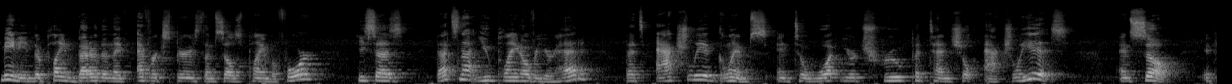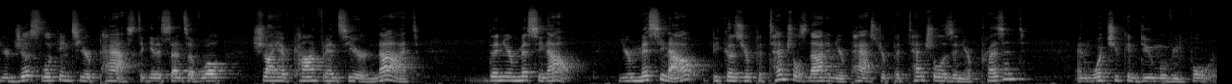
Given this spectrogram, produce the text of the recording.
meaning they're playing better than they've ever experienced themselves playing before, he says that's not you playing over your head. That's actually a glimpse into what your true potential actually is. And so, if you're just looking to your past to get a sense of, well, should I have confidence here or not, then you're missing out you're missing out because your potential is not in your past. Your potential is in your present and what you can do moving forward.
